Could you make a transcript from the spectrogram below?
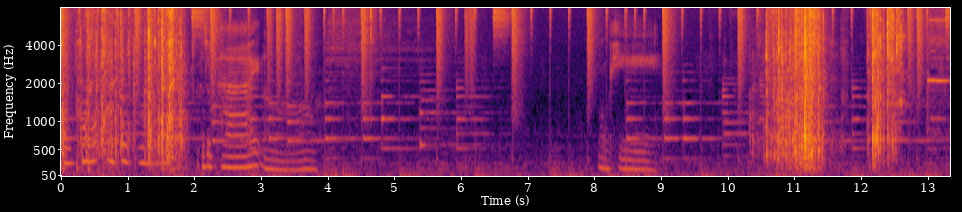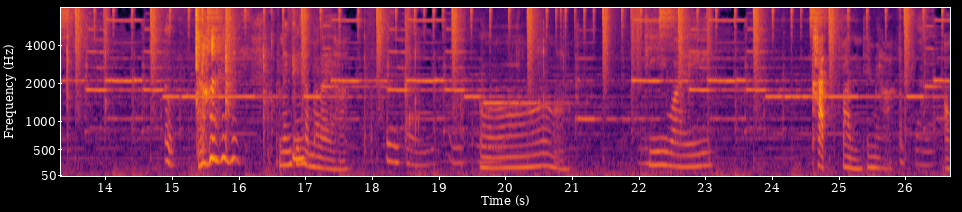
อันโตอันสุดท้ายอันสุดท้าย อ๋อ โอเคนั่นคือทำอะไรอะคะเป็นของอ๋อ ที่ไว้ ขัดฟันใช่ไหมคะอันฟ้าอ๋อ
